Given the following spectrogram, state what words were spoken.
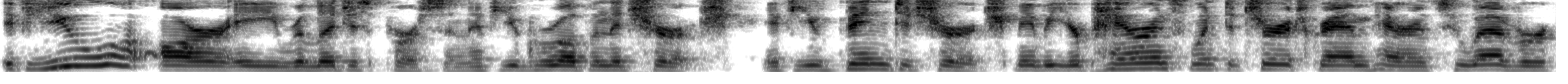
If you are a religious person, if you grew up in the church, if you've been to church, maybe your parents went to church, grandparents, whoever,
